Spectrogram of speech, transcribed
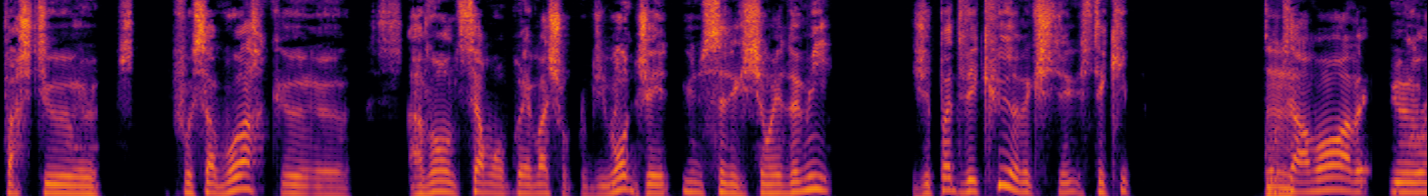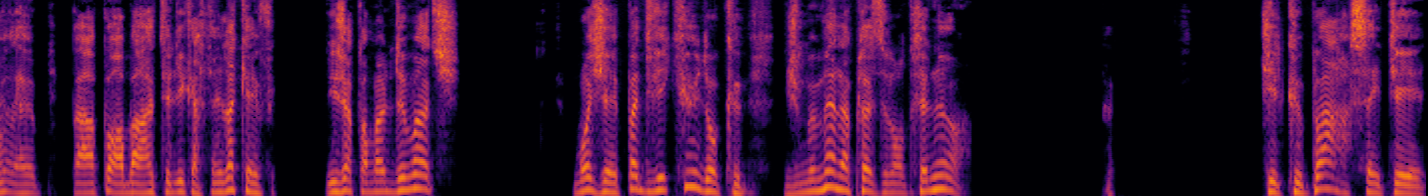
parce que faut savoir que avant de faire mon premier match en Coupe du Monde, j'ai une sélection et demie. J'ai pas de vécu avec cette, équipe. Hmm. Contrairement avec euh, euh, par rapport à Baratelli Castaneda qui avait fait déjà pas mal de matchs. Moi, j'avais pas de vécu, donc euh, je me mets à la place de l'entraîneur. Quelque part, ça a été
